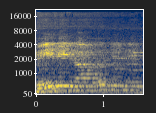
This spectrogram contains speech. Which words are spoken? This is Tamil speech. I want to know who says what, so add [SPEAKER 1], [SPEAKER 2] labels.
[SPEAKER 1] Lady Lamborghini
